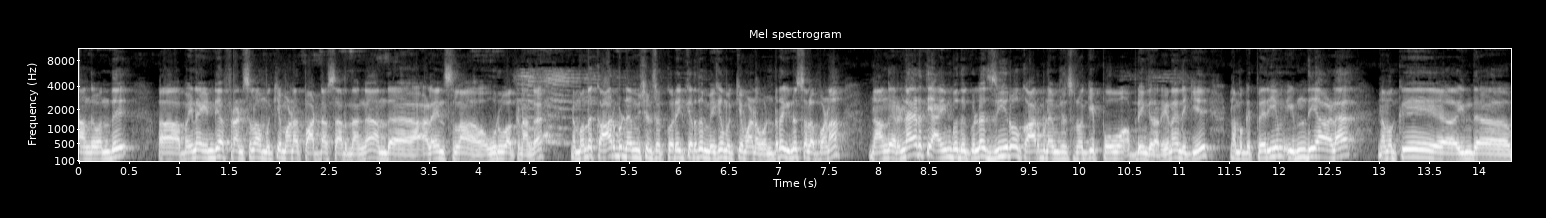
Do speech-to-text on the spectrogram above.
நாங்கள் வந்து மெயினாக இந்தியா ஃப்ரான்ஸ்லாம் முக்கியமான பார்ட்னர்ஸாக இருந்தாங்க. அந்த அலையன்ஸ்லாம் உருவாக்குனாங்க. நம்ம வந்து கார்பன் எமிஷன்ஸை குறைக்கிறது மிக முக்கியமான ஒன்று. இன்னும் சொல்ல போனால் நாங்கள் ரெண்டாயிரத்தி ஐம்பதுக்குள்ளே ஜீரோ கார்பன் எமிஷன்ஸ் நோக்கி போவோம் அப்படிங்கிறார். ஏன்னா இன்னைக்கு நமக்கு தெரியும் இந்தியாவில் நமக்கு இந்த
